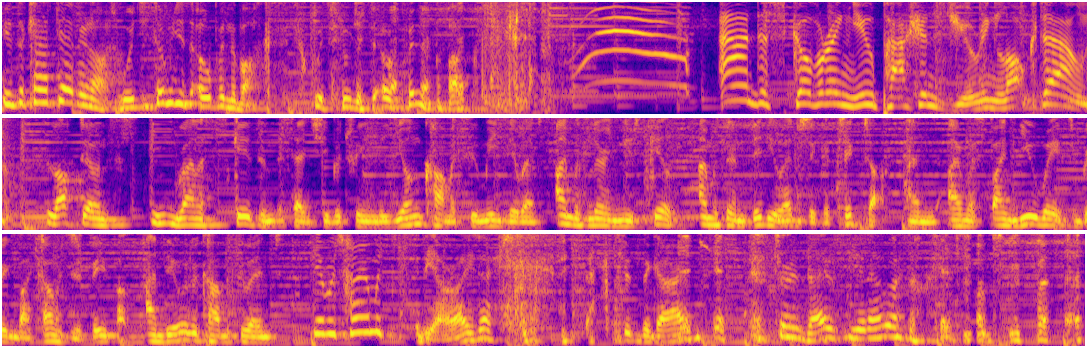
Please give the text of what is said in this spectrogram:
is the cat dead or not? Would you, somebody just open the box? Somebody just open the box? and discovering new passions during lockdown. Lockdown ran a schism essentially between the young comics who immediately went, I must learn new skills. I must learn video editing or TikTok. And I must find new ways to bring my comedy to people. And the older comics who went, yeah, retirement will be all right, actually. Sit in the garden. Turns out, you know, it's okay. It's not too bad.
